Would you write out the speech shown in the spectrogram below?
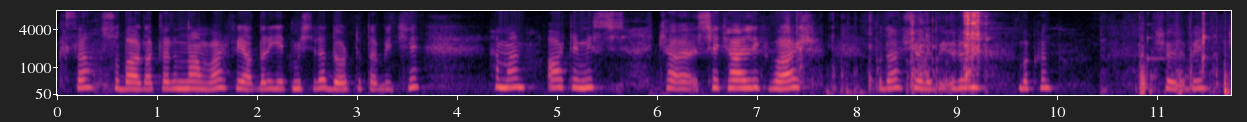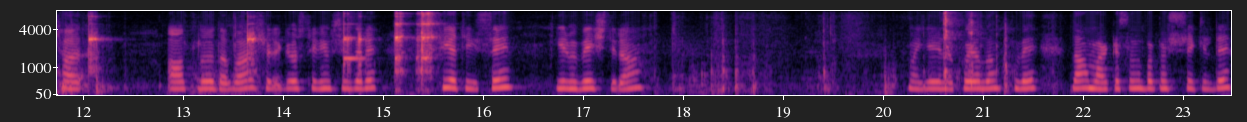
kısa su bardaklarından var. Fiyatları 70 lira. Dörtlü tabii ki. Hemen Artemis şekerlik var. Bu da şöyle bir ürün. Bakın şöyle bir altlığı da var. Şöyle göstereyim sizlere. Fiyatı ise 25 lira. Hemen yerine koyalım ve Dağ markasının bakın şu şekilde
